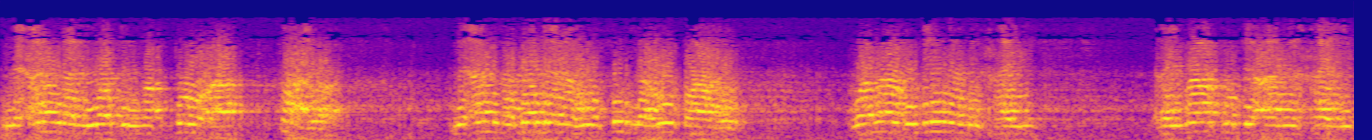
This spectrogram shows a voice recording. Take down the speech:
لأن اليد المقطوعة طاهرة لأن بدنه كله طاهر وما أبين من حي أي ما قطع من حي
